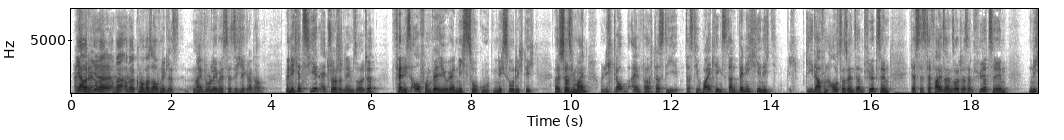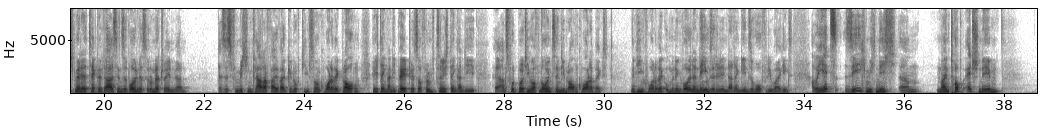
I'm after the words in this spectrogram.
Also ja, aber, hier, aber, aber, aber, guck mal, pass auf, Niklas. Mein Problem ist, dass ich hier gerade habe. Wenn ich jetzt hier einen Edge Rusher nehmen sollte, fände ich es auch vom Value her nicht so gut, nicht so richtig. Weißt du, was ich meine? Und ich glaube einfach, dass die, dass die Vikings dann, wenn ich hier nicht, ich gehe davon aus, dass wenn sie an 14, dass es der Fall sein sollte, dass an 14 nicht mehr der Tackle da ist, den sie wollen, dass sie runtertraden werden. Das ist für mich ein klarer Fall, weil genug Teams noch einen Quarterback brauchen. Ich denke an die Patriots auf 15, ich denke an die, äh, ans Footballteam auf 19, die brauchen Quarterbacks. Wenn die einen Quarterback unbedingt wollen, dann nehmen sie den da, dann gehen sie hoch für die Vikings. Aber jetzt sehe ich mich nicht ähm, meinen Top-Edge nehmen,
